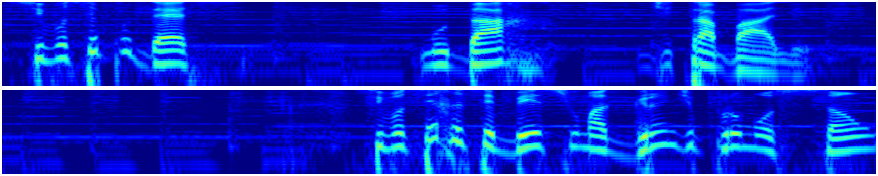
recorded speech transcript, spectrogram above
Se você pudesse mudar de trabalho, se você recebesse uma grande promoção,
